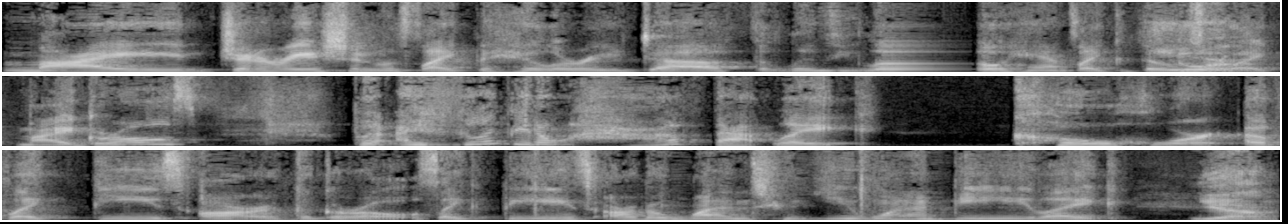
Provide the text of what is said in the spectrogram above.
my generation was like the hilary duff the lindsay lohans like those Sure. were like my girls but i feel like they don't have that like cohort of like these are the girls like these are the ones who you want to be like Yeah.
